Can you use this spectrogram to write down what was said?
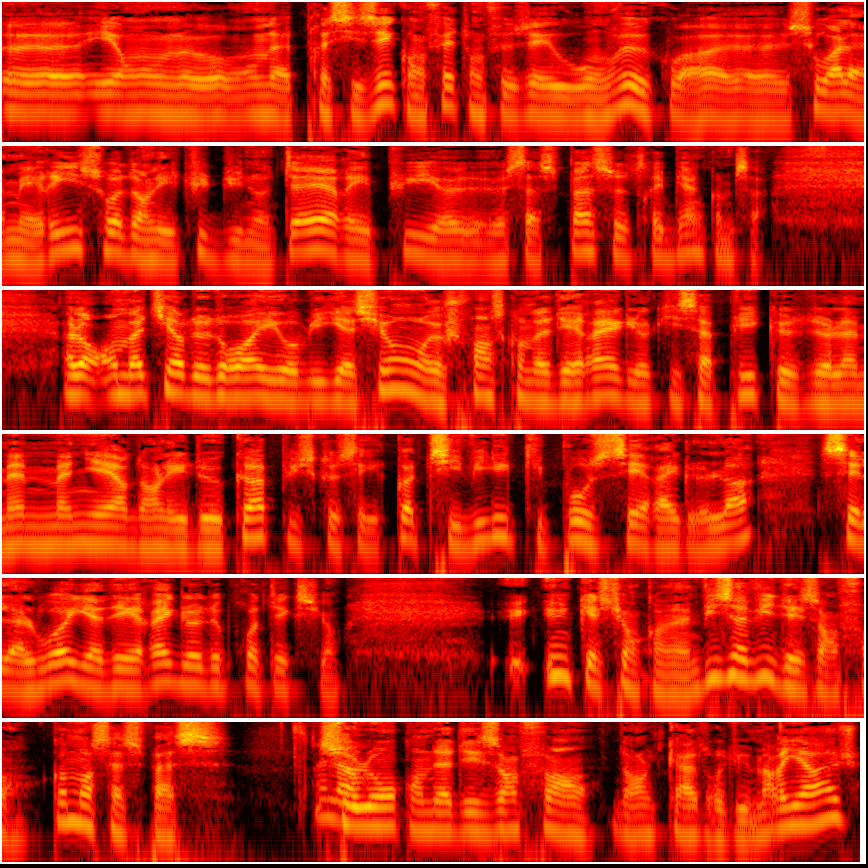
euh, et on, on a précisé qu'en fait, on faisait où on veut, quoi. euh, soit à la mairie, soit dans l'étude du notaire, et puis ça se passe très bien comme ça. Alors, en matière de droits et obligations, euh, je pense qu'on a des règles qui s'appliquent de la même manière dans les deux cas, puisque c'est le Code civil qui pose ces règles-là. C'est la loi, il y a des règles de protection. Une question quand même, vis-à-vis des enfants, comment ça se passe? Alors- Selon qu'on a des enfants dans le cadre du mariage,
